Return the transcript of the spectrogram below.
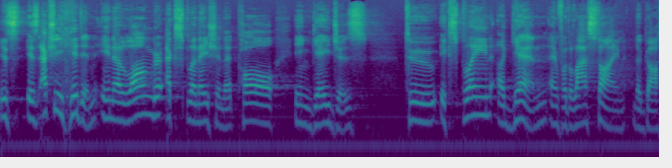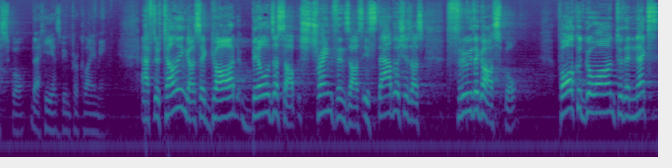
is, is actually hidden in a longer explanation that Paul engages to explain again and for the last time the gospel that he has been proclaiming. After telling us that God builds us up, strengthens us, establishes us through the gospel, Paul could go on to the next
